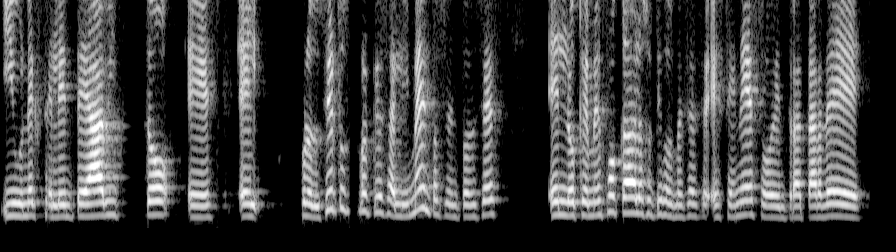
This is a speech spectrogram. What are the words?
y un excelente hábito es el producir tus propios alimentos. Entonces, en lo que me he enfocado los últimos meses es en eso, en tratar de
